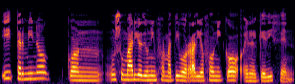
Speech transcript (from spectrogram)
Y termino con un sumario de un informativo radiofónico en el que dicen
